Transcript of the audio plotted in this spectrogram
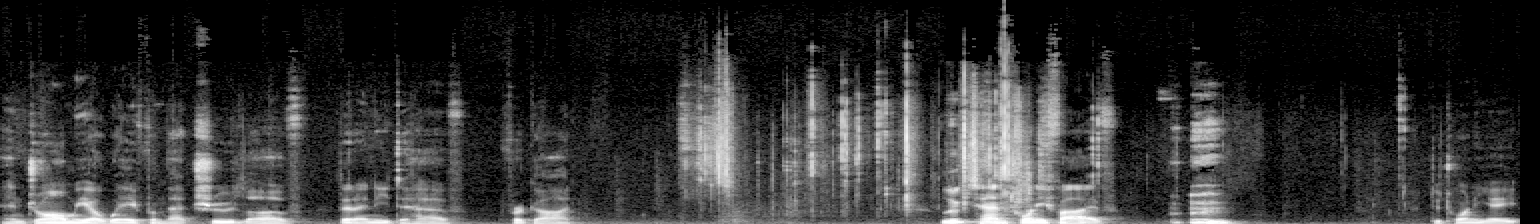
and draw me away from that true love that I need to have for God. Luke 10 25 to 28.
